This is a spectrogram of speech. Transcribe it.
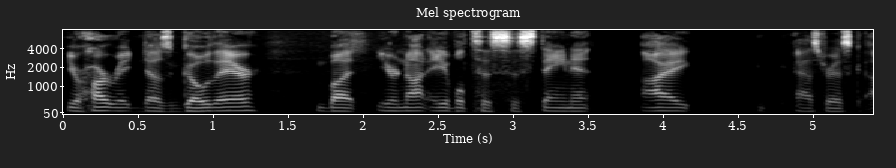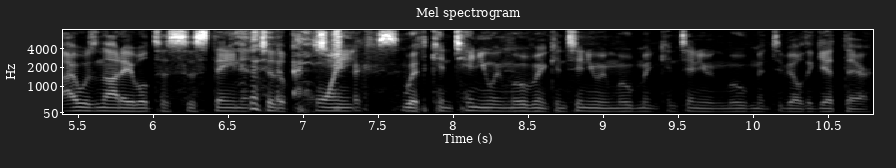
your heart rate does go there, but you're not able to sustain it. I asterisk I was not able to sustain it to the point with continuing movement, continuing movement, continuing movement to be able to get there.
